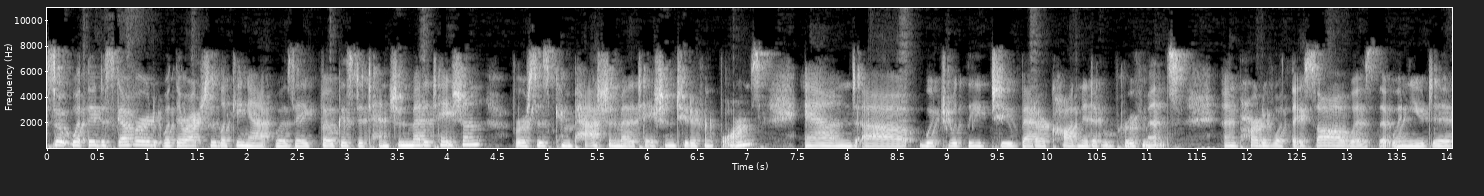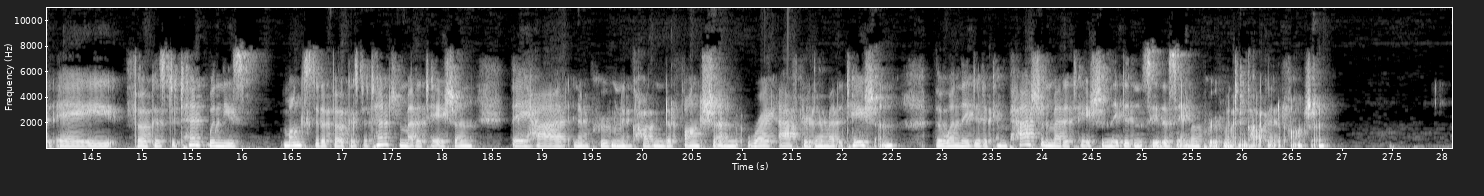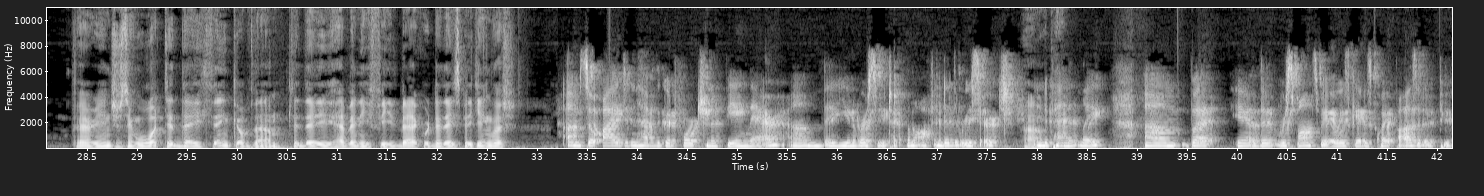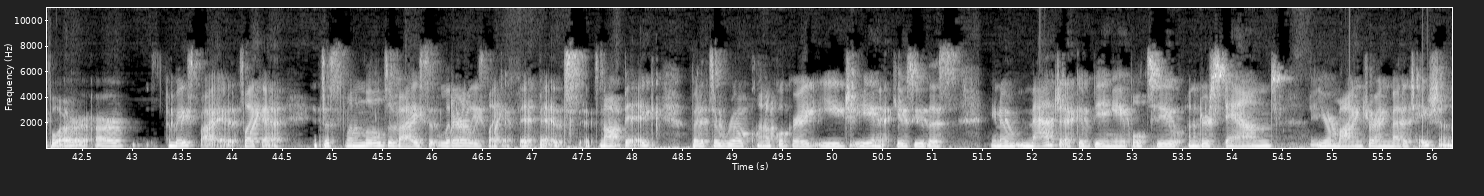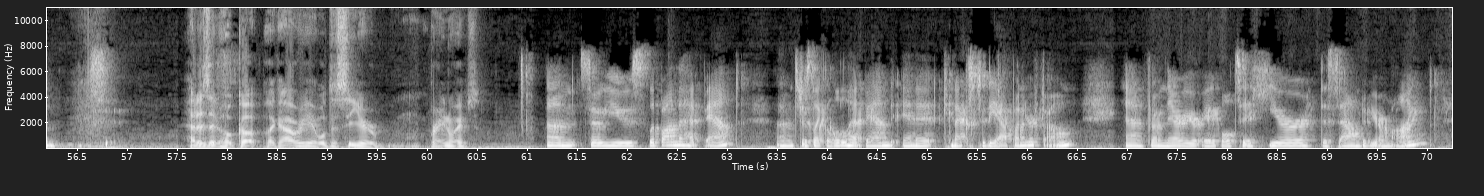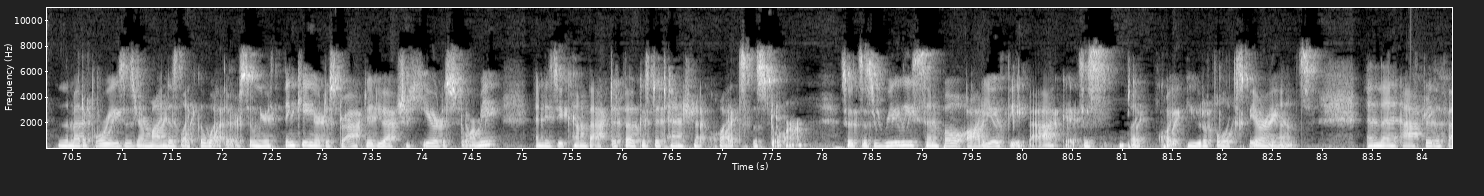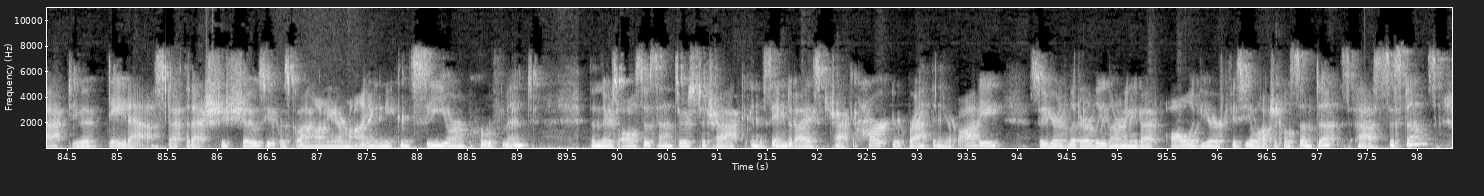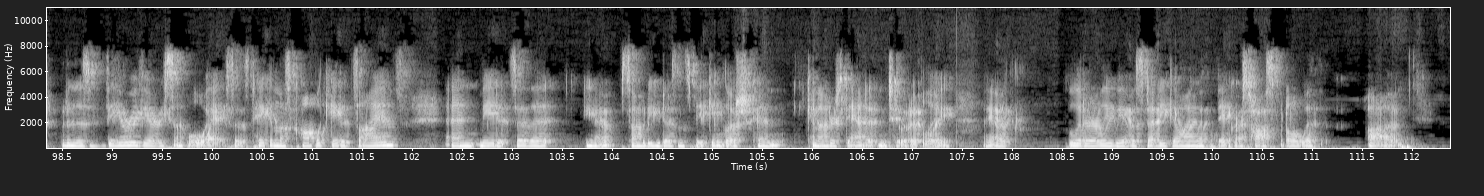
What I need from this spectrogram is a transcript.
So, what they discovered, what they were actually looking at was a focused attention meditation versus compassion meditation, two different forms, and uh, which would lead to better cognitive improvements. And part of what they saw was that when you did a focused attention, when these monks did a focused attention meditation, they had an improvement in cognitive function right after their meditation. Though when they did a compassion meditation, they didn't see the same improvement in cognitive function. Very interesting. What did they think of them? Did they have any feedback or did they speak English? Um, so I didn't have the good fortune of being there. Um, the university took them off and did the research Oh. independently. Um, but you know, the response we always get is quite positive. People are, are amazed by it. It's like a it's a slim little device. It literally is like a Fitbit. It's it's not big, but it's a real clinical grade EEG, and it gives you this you know magic of being able to understand your mind during meditation. It's, How does it hook up? Like, how are you able to see your brainwaves? Um, so you slip on the headband. Um, it's just like a little headband, and it connects to the app on your phone. And from there, you're able to hear the sound of your mind. And the metaphor uses your mind as like the weather. So when you're thinking or distracted, you actually hear it is stormy. And as you come back to focused attention, it quiets the storm. So it's this really simple audio feedback. It's this like quite beautiful experience. And then after the fact, you have data, stuff that actually shows you what's going on in your mind, and you can see your improvement. Then there's also sensors to track in the same device to track your heart, your breath, and your body. So you're literally learning about all of your physiological symptoms, uh, systems, but in this very, very simple way. So it's taken this complicated science and made it so that you know somebody who doesn't speak English can can understand it intuitively. You know, like, literally, we have a study going with Baycrest Hospital with. Uh,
